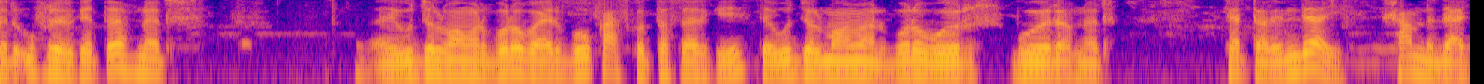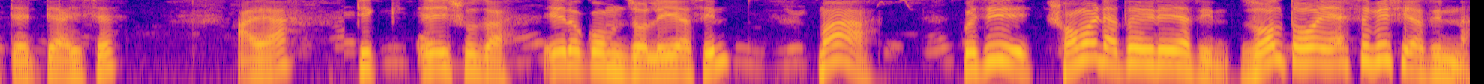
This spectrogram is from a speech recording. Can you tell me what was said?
এর উপরের ক্ষেতে আপনার এই উজ্জ্বল মামার বড় ভাইয়ের বউ কাজ করতেছে আর কি। তো উজ্জ্বল মামার বড় বউয়ের বউয়ের আপনার ক্ষেতটা রেন দেয় সামনে দিয়ে আটটে আটটে আইসে আয়া ঠিক এই সোজা এরকম জলেই আসিন মা কইছি সময়টা তো এটাই আসিন জল তো এর চেয়ে বেশি আসিন না।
